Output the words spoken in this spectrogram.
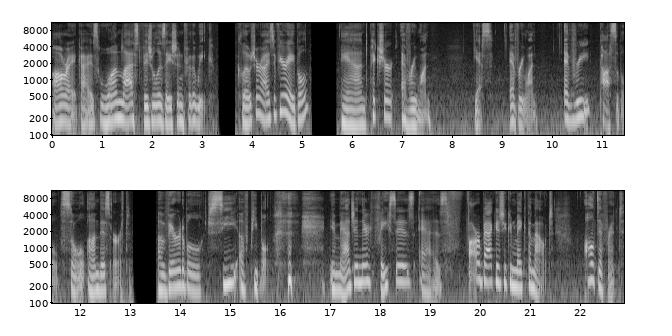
All right, guys, one last visualization for the week. Close your eyes if you're able and picture everyone. Yes, everyone. Every possible soul on this earth. A veritable sea of people. Imagine their faces as far back as you can make them out. All different,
